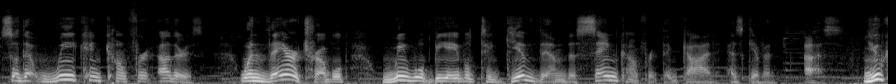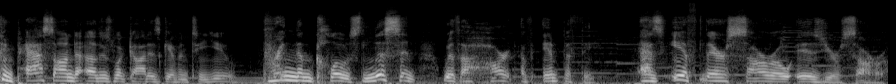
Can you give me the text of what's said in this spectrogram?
so that we can comfort others. When they are troubled, we will be able to give them the same comfort that God has given us. You can pass on to others what God has given to you. Bring them close. Listen with a heart of empathy, as if their sorrow is your sorrow.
